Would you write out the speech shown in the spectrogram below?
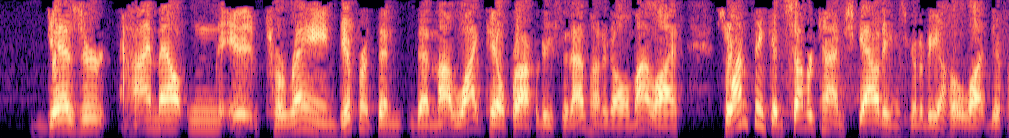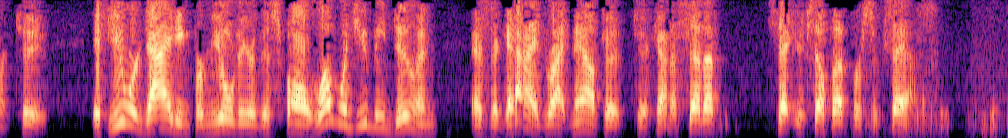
desert, high mountain uh, terrain, different than than my whitetail properties that I've hunted all my life. So I'm thinking summertime scouting is going to be a whole lot different too. If you were guiding for mule deer this fall, what would you be doing as a guide right now to, to kind of set up, set yourself up for success?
